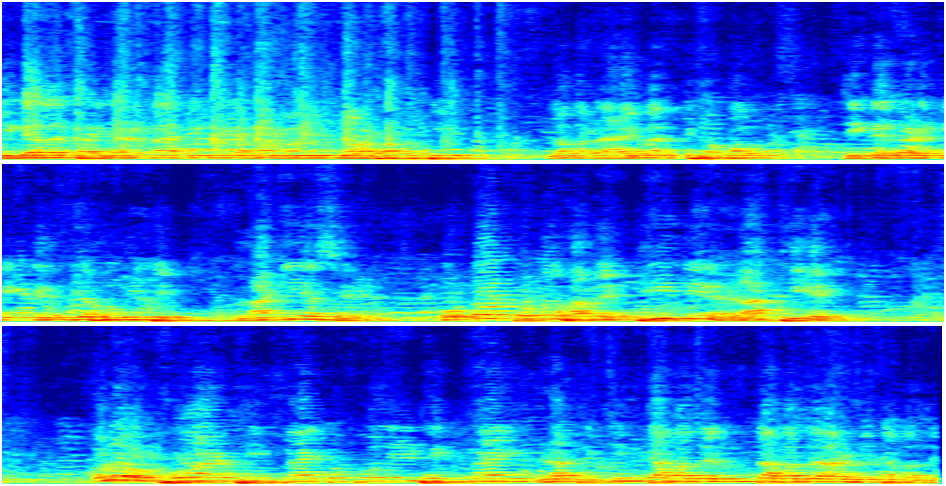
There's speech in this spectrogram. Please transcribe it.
লিগেল এডভাইজাৰ এটা আদি কৰি আমাৰ মাননীয় সভাপতি, লগতে আইমাতৃসকল যিকেইগৰাকী কেন্দ্ৰীয় সমিতিত লাগি আছে, ওতঃপ্ৰোতভাৱে দিনে ৰাতিয়ে কোনো খোৱাৰ ঠিক নাই টোপনিৰ ঠিক নাই ৰাতি তিনিটা বাজে, দুটা বাজে আঢ়ৈটা বাজে,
